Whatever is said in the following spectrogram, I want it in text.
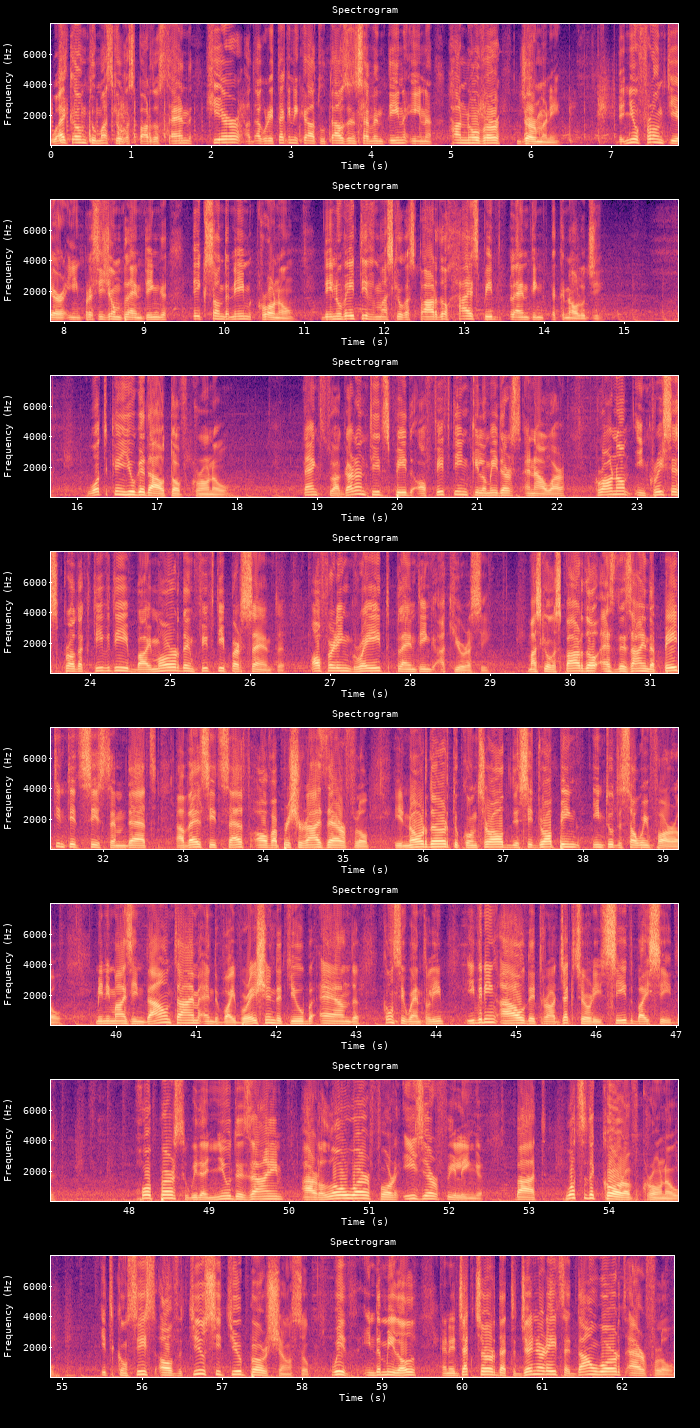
Welcome to Maschio Gaspardo stand here at Agritechnica 2017 in Hanover, Germany. The new frontier in precision planting takes on the name Chrono, the innovative Maschio Gaspardo high-speed planting technology. What can you get out of Chrono? Thanks to a guaranteed speed of 15 kilometers an hour, Chrono increases productivity by more than 50%, offering great planting accuracy. Maschio Gaspardo has designed a patented system that avails itself of a pressurized airflow in order to control the seed dropping into the sowing furrow, minimizing downtime and vibration in the tube and, consequently, evening out the trajectory seed by seed. Hoppers with a new design are lower for easier filling, but what's the core of Chrono? It consists of two C-tube portions with, in the middle, an ejector that generates a downward airflow.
